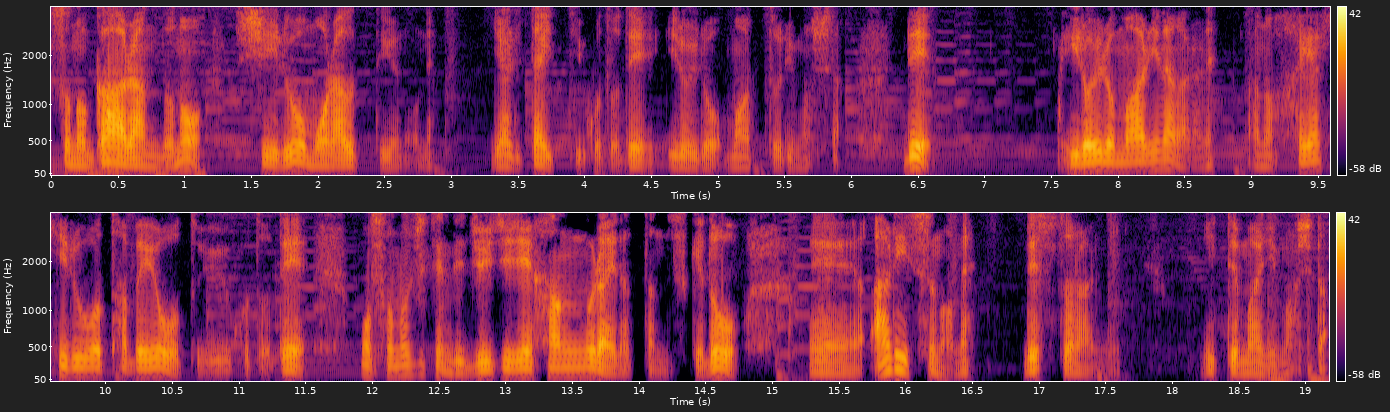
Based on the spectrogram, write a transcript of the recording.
そのガーランドのシールをもらうっていうのをね、やりたいっていうことで、いろいろ回っておりました。で、いろいろ回りながらね、あの、早昼を食べようということで、もうその時点で11時半ぐらいだったんですけど、えー、アリスのね、レストランに行ってまいりました。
